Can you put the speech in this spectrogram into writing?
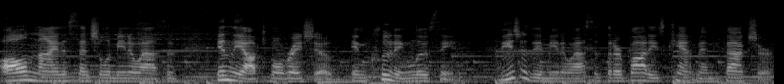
all nine essential amino acids in the optimal ratios, including leucine. These are the amino acids that our bodies can't manufacture.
